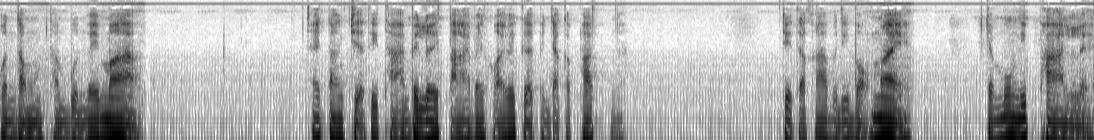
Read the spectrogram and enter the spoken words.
คนทำทำบุญไว้มาก ให้ตั้งจิตอธิษฐานไปเลยตายไปขอให้ไปเกิดเป็นจักรพรรดินะจิตตคาบดีบอกไม่ จะมุ่งนิพพานเลย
